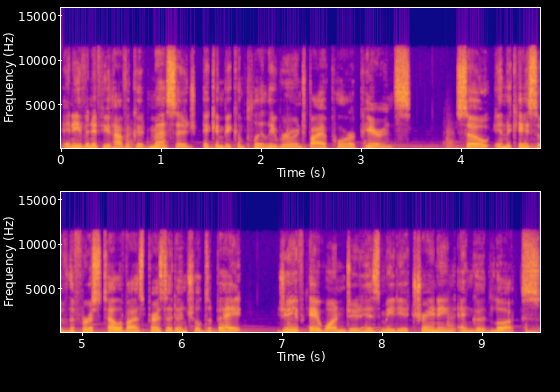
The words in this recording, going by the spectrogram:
and even if you have a good message, it can be completely ruined by a poor appearance. So, in the case of the first televised presidential debate, JFK won due to his media training and good looks.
